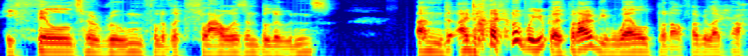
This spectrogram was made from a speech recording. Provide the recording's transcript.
he fills her room full of like flowers and balloons. And I don't, I don't know about you guys, but I would be well put off. I'd be like, oh,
